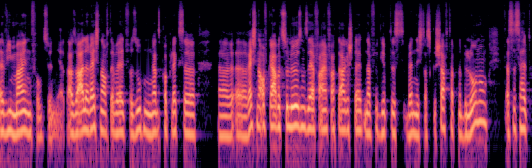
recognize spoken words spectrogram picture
wie Minen funktioniert. Also alle Rechner auf der Welt versuchen ganz komplexe äh, äh, Rechenaufgabe zu lösen, sehr vereinfacht dargestellt. Und dafür gibt es, wenn ich das geschafft habe, eine Belohnung. Das ist halt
